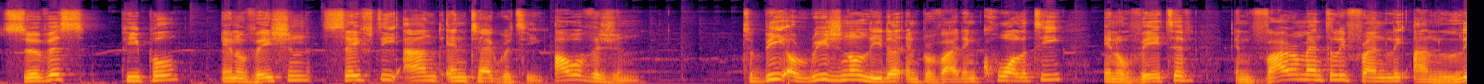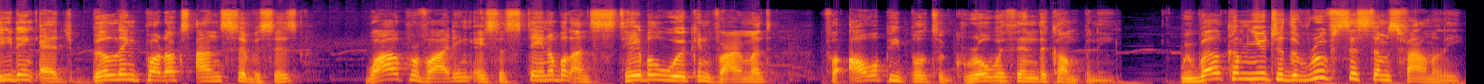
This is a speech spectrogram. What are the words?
service, people, innovation, safety, and integrity. Our vision to be a regional leader in providing quality, innovative, environmentally friendly, and leading edge building products and services while providing a sustainable and stable work environment for our people to grow within the company. We welcome you to the Roof Systems family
